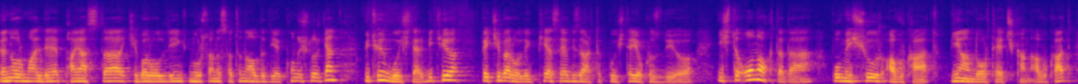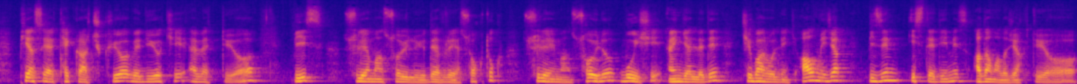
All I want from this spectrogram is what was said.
ve normalde Payas'ta Kibar Holding Nursan'ı satın aldı diye konuşulurken bütün bu işler bitiyor ve Kibar Holding piyasaya biz artık bu işte yokuz diyor. İşte o noktada bu meşhur avukat, bir anda ortaya çıkan avukat piyasaya tekrar çıkıyor ve diyor ki evet diyor biz Süleyman Soylu'yu devreye soktuk. Süleyman Soylu bu işi engelledi. Kibar Holding almayacak bizim istediğimiz adam alacak diyor.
